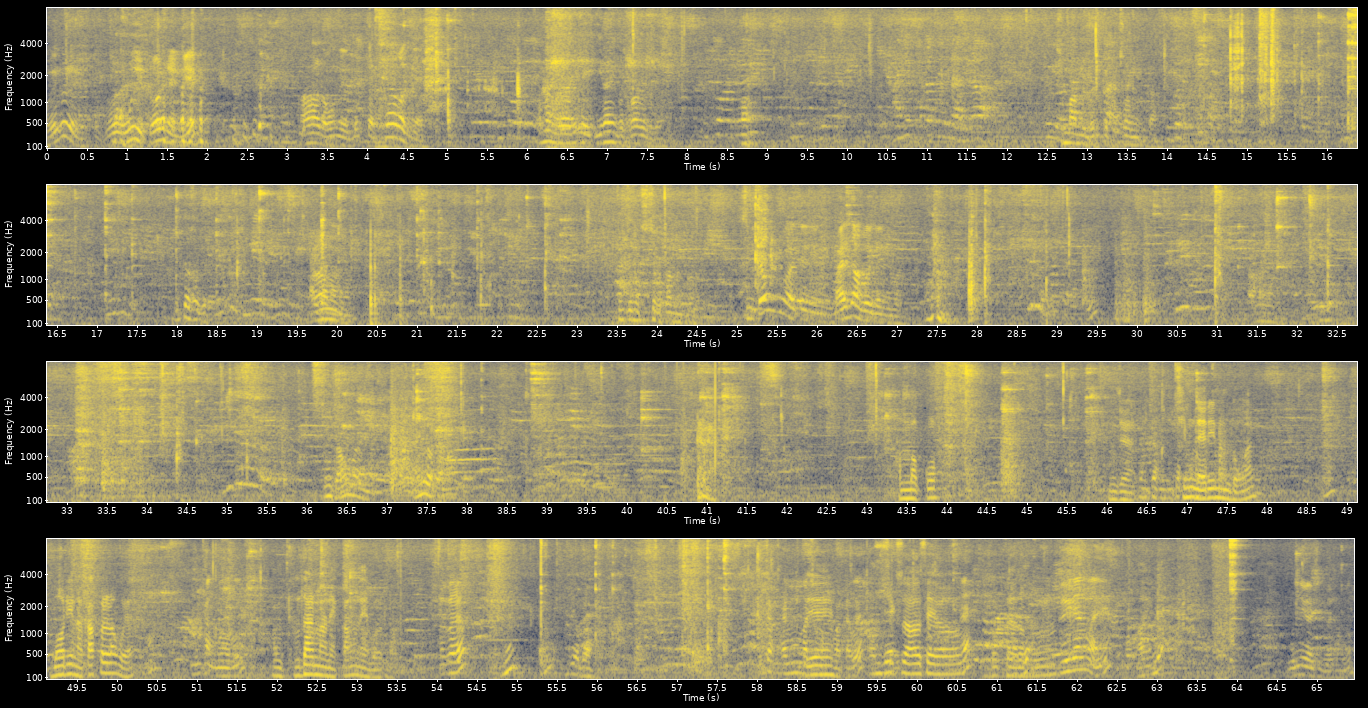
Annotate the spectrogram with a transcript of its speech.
왜 그래? 오, 오늘 좋았네 이게? 아 나 오늘 먹다 체하겠네 가만히 내가 이렇게 일하니까 좋아져 그래 어. 10만 원 몇개 붙여오니까. 웃겨서 그래. 알잖아 진짜 진짜 못하는 거. 지금 점프 할 때는 말도 안 거리더니만 한 거는 의미가 없잖아 밥 먹고 이제 집 내리는 동안 머리나 깎으려고요. 뭐라고? 한두달 만에 깎네 머리. 저거요? 이거 봐. 진짜 잘못 예. 맞춘 것 같다고요? 식사하세요. 네? 구독자 여러분. 얘기하는 거 아니에요? 아닌데? 뭔 얘기 하신 거예요 방금?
